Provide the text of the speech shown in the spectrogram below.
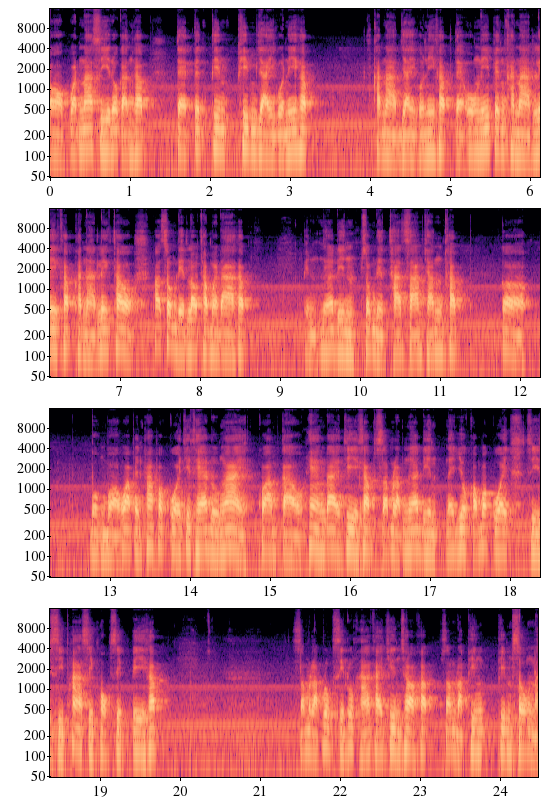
ออกวันหน้าสีเดียวกันครับ แต่เป็นพิมพ์พิมพ์ใหญ่กว่านี้ครับขนาดใหญ่กว่านี้ครับ แต่องค์นี้เป็นขนาดเลขครับ ขนาดเลขเท่า พระสมเด็จเราธรรมดาครับ เป็นเนื้อดินสมเด็จฐานสามชั้นครับ ก็บ่งบอกว่าเป็นผ้าพ่อกลวยที่แท้ดูง่าย ความเก่าแห้งได้ที่ครับสำหรับเนื้อดินในยุคของพ่อกลวย 40 50 60 ปีครับสำหรับลูกศิษย์ลูกหาใครชื่นชอบครับสำหรับพิมพ์พิมพ์ทรงไหน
